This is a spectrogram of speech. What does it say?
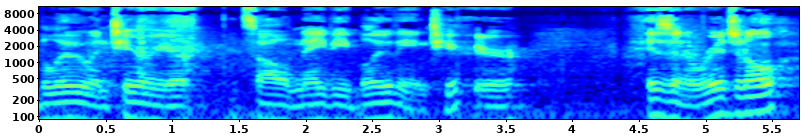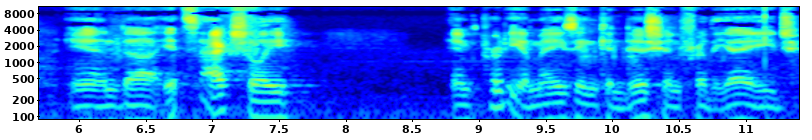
blue interior. It's all navy blue. The interior is an original and uh, it's actually in pretty amazing condition for the age.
